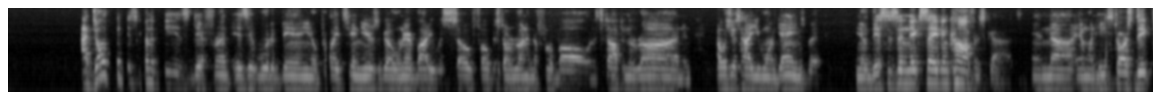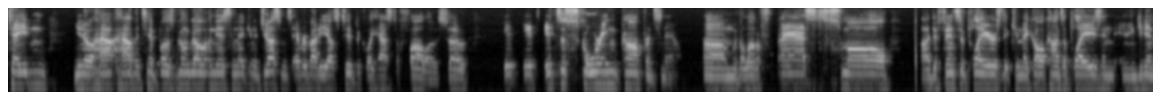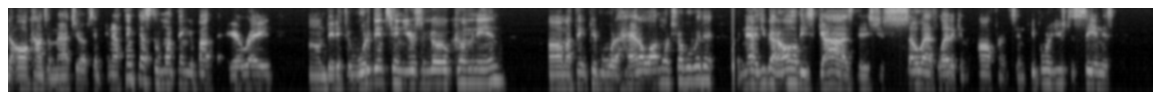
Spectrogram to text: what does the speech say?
I don't think it's going to be as different as it would have been, you know, probably 10 years ago when everybody was so focused on running the football and stopping the run. And that was just how you won games. But, you know, this is a Nick Saban conference, guys. And, uh, and when he starts dictating, you know, how, how the tempo is going to go in this and making adjustments, everybody else typically has to follow. So it, it, it's a scoring conference now um, with a lot of fast, small, uh, defensive players that can make all kinds of plays and, and get into all kinds of matchups. And, and I think that's the one thing about the air raid um, that if it would have been 10 years ago coming in, um, I think people would have had a lot more trouble with it. But now you got all these guys that is just so athletic in the conference, and people are used to seeing this.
